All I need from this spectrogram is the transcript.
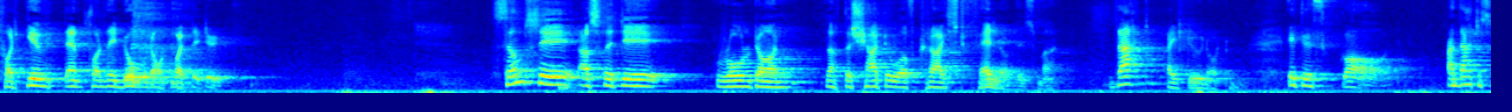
Forgive them, for they know not what they do. Some say, as the day rolled on, that the shadow of Christ fell on this man. That I do not. It is God. And that is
